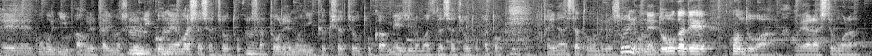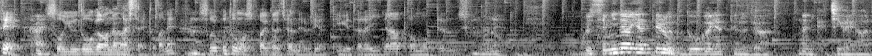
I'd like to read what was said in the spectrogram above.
えーここにパンフレットありますけど、うん。リコーの山下社長とかさ、うん。東レの日覚社長とか明治の松田社長とかと対談したと思うんだけどそういうのをね動画で今度はあのやらせてもらって、はい。そういう動画を流したりとかね、うん。そういうこともスパイダーチャンネルでやっていけたらいいなとは思ってるんですけどね。これセミナーやってるのと動画やってるのでは何か違いがある？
